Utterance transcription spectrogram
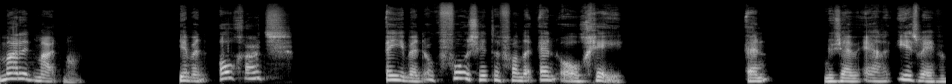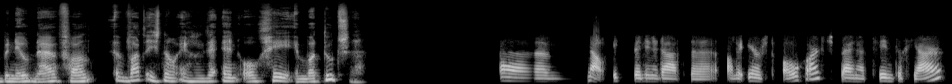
Marit Maartman, je bent oogarts en je bent ook voorzitter van de NOG. En nu zijn we eigenlijk eerst even benieuwd naar van wat is nou eigenlijk de NOG en wat doet ze? Ehm, nou, ik ben inderdaad uh, allereerst oogarts, bijna 20 jaar.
